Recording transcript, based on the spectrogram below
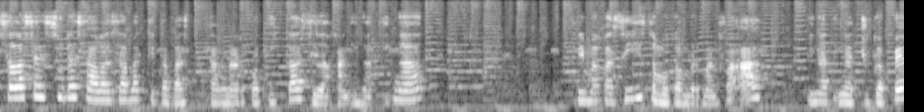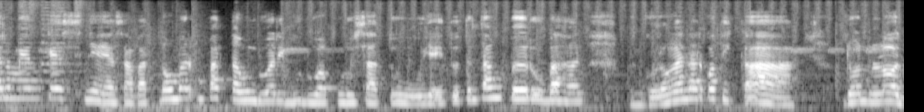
selesai sudah sahabat-sahabat kita bahas tentang narkotika. Silahkan ingat-ingat. Terima kasih, semoga bermanfaat. Ingat-ingat juga permen case-nya ya sahabat nomor 4 tahun 2021 yaitu tentang perubahan penggolongan narkotika. Download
